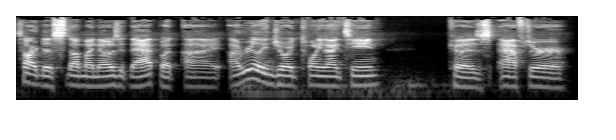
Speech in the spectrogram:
It's hard to snub my nose at that, but I I really enjoyed 2019 because after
